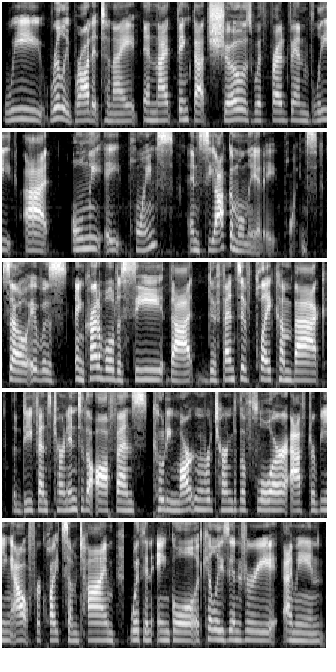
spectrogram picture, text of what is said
we really brought it tonight. And I think that shows with Fred VanVleet at only eight points and Siakam only at eight points. So it was incredible to see that defensive play come back, the defense turn into the offense. Cody Martin returned to the floor after being out for quite some time with an ankle Achilles injury. I mean,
